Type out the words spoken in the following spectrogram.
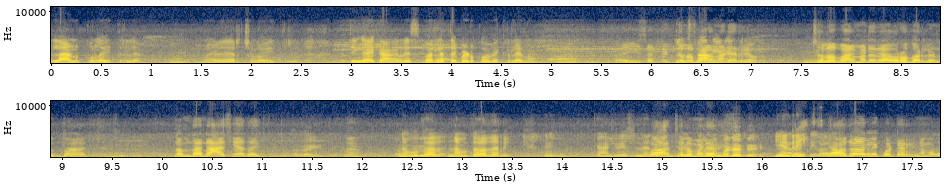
ಎಲ್ಲ ಅನುಕೂಲ ಐತ್ರಲ್ಲ. ಮಹಿಳೆಯರು ಚಲೋ ಐತ್ರಿ. ಮತ್ತು ಹಿಂಗಾಗಿ ಕಾಂಗ್ರೆಸ್ ಬರ್ಲತ್ತ ಬೇಡ್ಕೋಬೇಕ್ರಲ್ಲ ನಾವು. ಈ ಸರ್ತಿ ಚಲೋ ಭಾಳ ಮಾಡ್ಯಾರ ರೀ ಚಲೋ ಭಾಳ ಮಾಡ್ಯಾರ ಅವರು ಬರ್ಲಿ ಅನ್ನೋದು ಭಾಳ ನಮ್ದಾನ ಆಸೆ ಅದೈತಿ ಅದಾಯ್ತು ನಮ್ಮದು ಅದ ನಮ್ಮದು ಅದ ರೀ. ಕಾಂಗ್ರೆಸ್ ಭಾಳ ಚಲೋ ಮಾಡ್ಯಾರ ಮಾಡ್ಯಾರ್ರಿ. ಏನ್ರಿ? ಯಾವುದೋ ಆಗ್ಲಿ ಕೊಟ್ಟಾರ್ರಿ ನಮಗ.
